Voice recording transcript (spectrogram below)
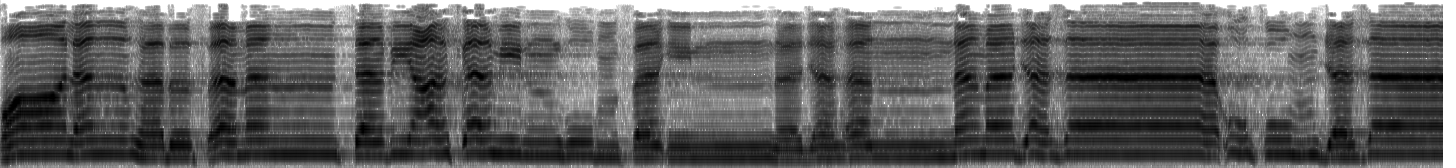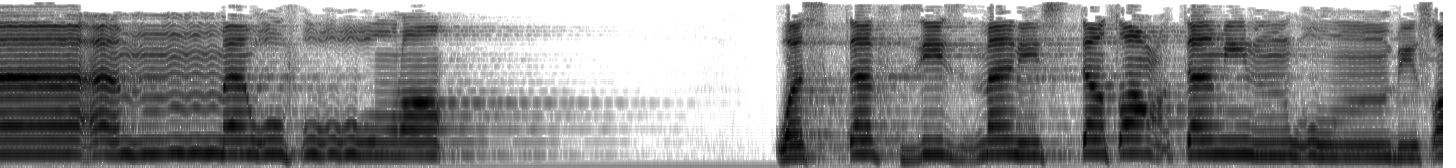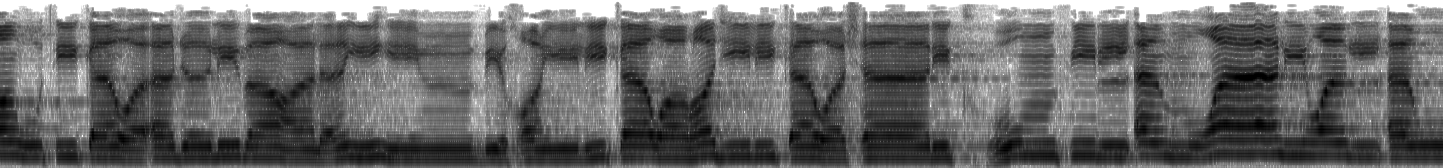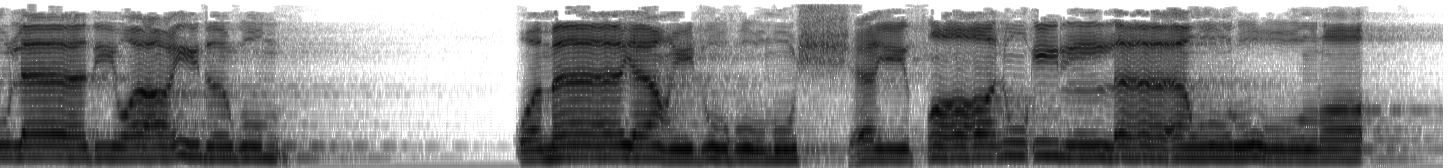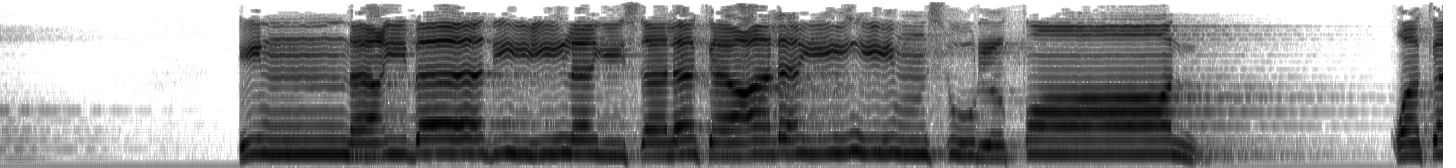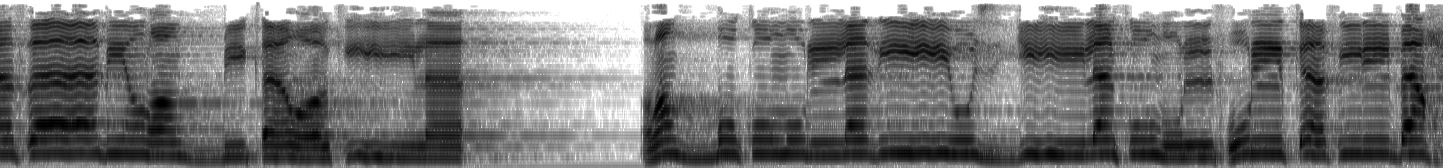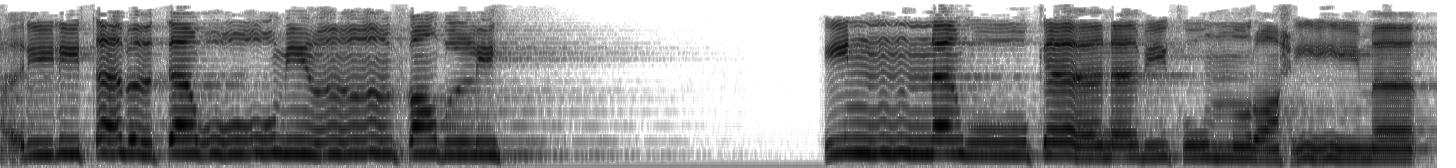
قَالَ اذْهَبْ فَمَن تَبِعَكَ مِنْهُمْ فَإِنَّ جَهَنَّمَ جَزَاؤُكُمْ جَزَاءً مَّوْفُورًا وَاسْتَفْزِزْ مَنِ اسْتَطَعْتَ مِنْهُم بِصَوْتِكَ وَأَجْلِبْ عَلَيْهِم بِخَيْلِكَ وَرَجِلِكَ وَشَارِكْهُمْ فِي الْأَمْوَالِ وَالْأَوْلَادِ وَعِدْهُمْ ۚ وَمَا يَعِدُهُمُ الشَّيْطَانُ إِلَّا غُرُورًا. إِنَّ عِبَادِي لَيْسَ لَكَ عَلَيْهِمْ سُلْطَانٌ. وَكَفَىٰ بِرَبِّكَ وَكِيلًا. رَبُّكُمُ الَّذِي يُزْجِي لَكُمُ الْفُلْكَ فِي الْبَحْرِ لِتَبْتَغُوا مِن فَضْلِهِ ۚ إِنَّهُ كَانَ بِكُمْ رَحِيمًا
